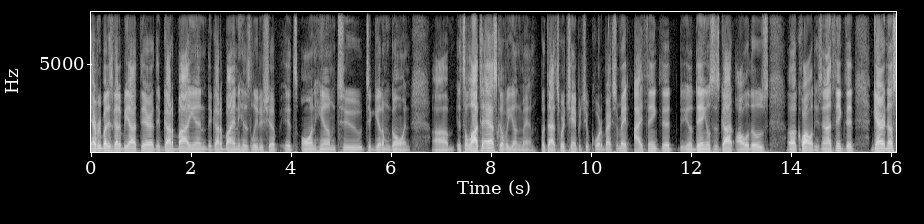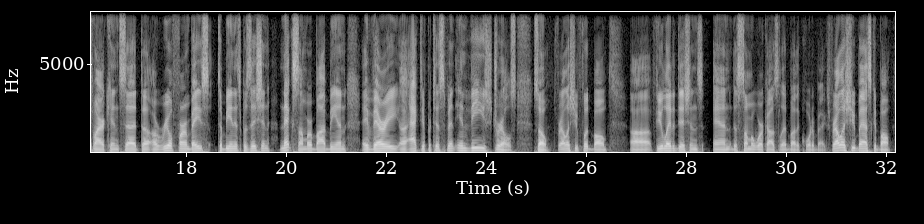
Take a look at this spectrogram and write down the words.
everybody's got to be out there. They've got to buy in. They've got to buy into his leadership. It's on him to to get them going. Um, it's a lot to ask of a young man, but that's where championship quarterbacks are made. I think that you know Daniels has got all of those uh, qualities, and I think that Garrett Nussmeier can set uh, a real firm base to be in this position next summer by being a very uh, active participant in these drills. So for LSU football uh, few late additions, and the summer workouts led by the quarterbacks. For LSU basketball,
